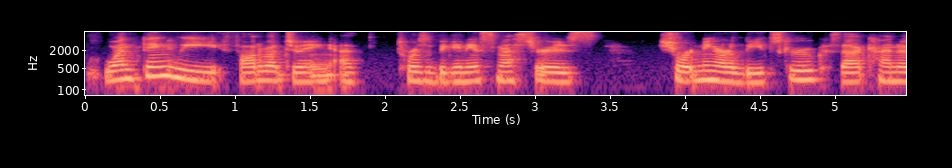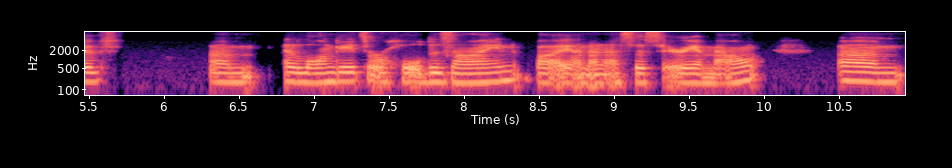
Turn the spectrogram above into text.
one thing we thought about doing at towards the beginning of semester is shortening our lead screw because that kind of um, elongates our whole design by an unnecessary amount. Um,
